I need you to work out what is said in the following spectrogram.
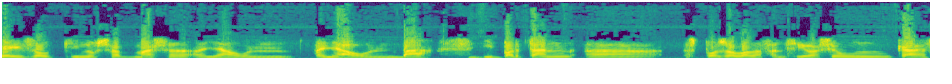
que és el qui no sap massa allà on, allà on va. Mm -hmm. I, per tant, eh, es posa a la defensiva. Va ser un cas,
